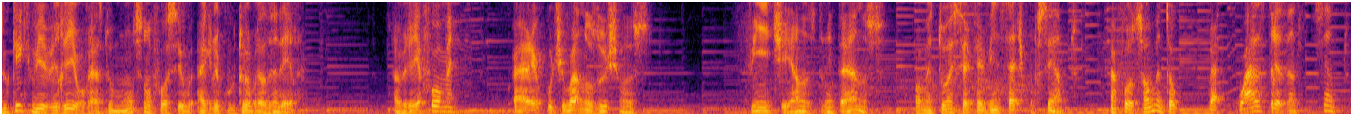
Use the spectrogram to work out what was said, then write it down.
Do que, que viveria o resto do mundo se não fosse a agricultura brasileira? Haveria fome. A área cultivada nos últimos 20 anos, 30 anos, aumentou em cerca de 27%. A produção aumentou para quase 300%.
